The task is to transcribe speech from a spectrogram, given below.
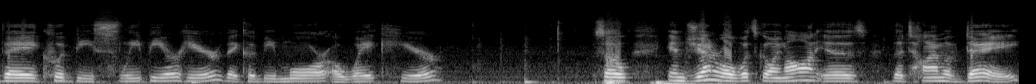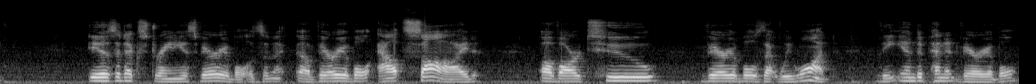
they could be sleepier here. They could be more awake here. So in general, what's going on is the time of day is an extraneous variable. It's an, a variable outside of our two variables that we want, the independent variable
